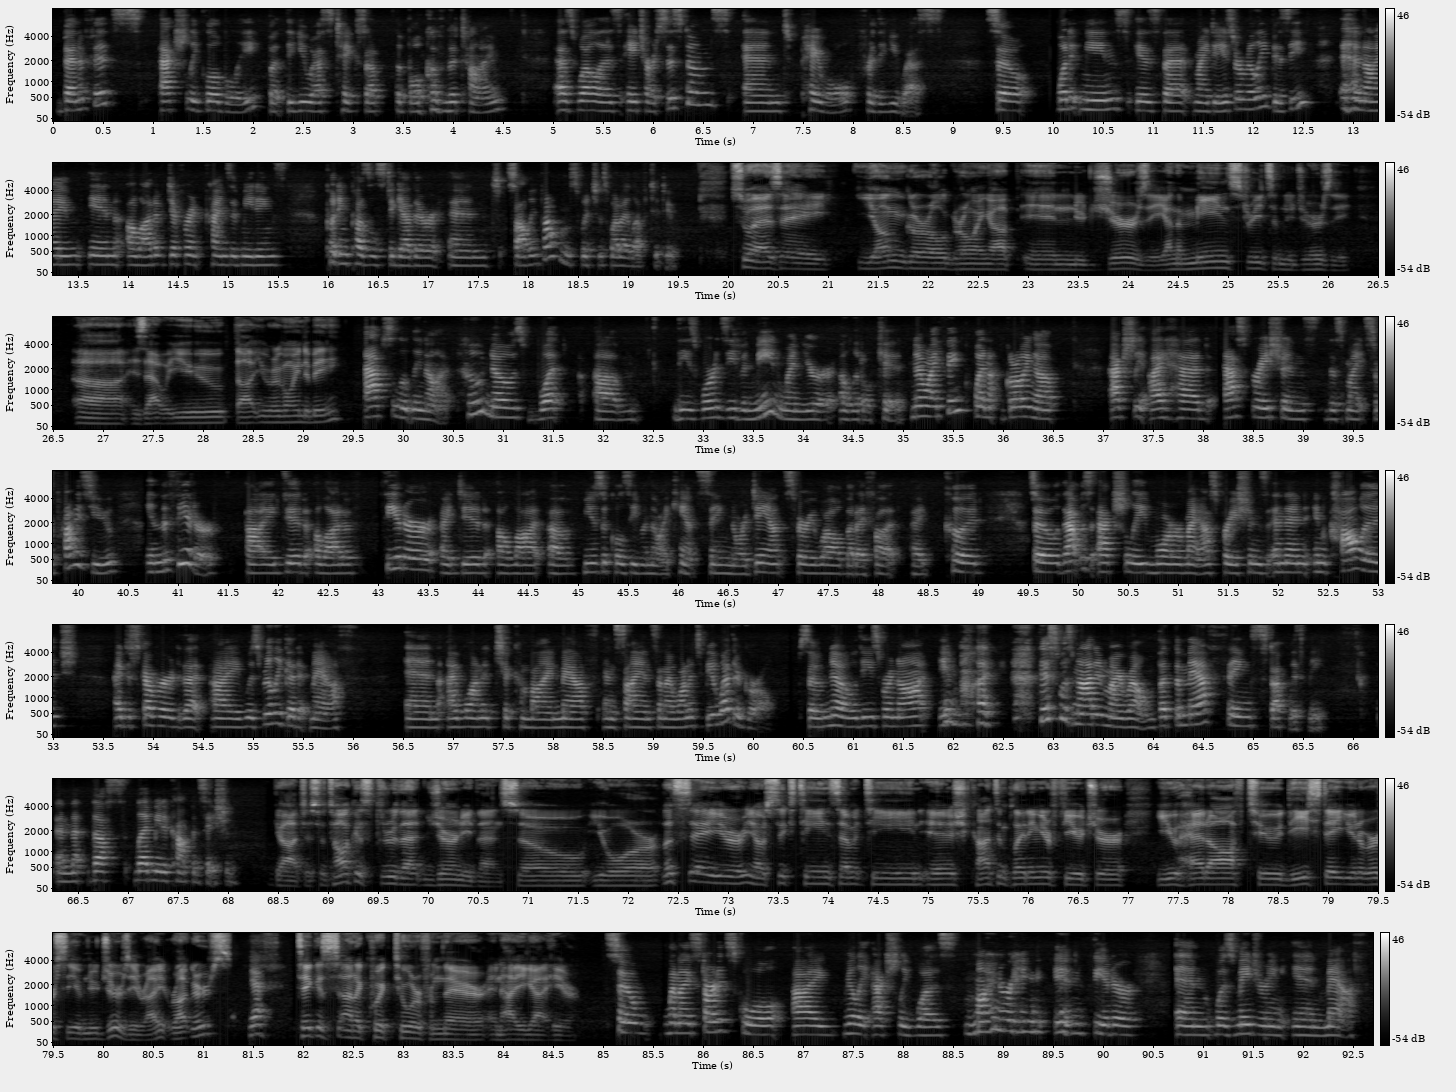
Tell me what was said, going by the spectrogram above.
benefits actually globally, but the US takes up the bulk of the time, as well as HR systems and payroll for the US. So, what it means is that my days are really busy and I'm in a lot of different kinds of meetings putting puzzles together and solving problems, which is what I love to do. So, as a young girl growing up in New Jersey, on the mean streets of New Jersey. Uh, is that what you thought you were going to be? Absolutely not. Who knows what um, these words even mean when you're a little kid? No, I think when growing up, actually, I had aspirations, this might surprise you, in the theater. I did a lot of theater. I did a lot of musicals, even though I can't sing nor dance very well, but I thought I could. So that was actually more my aspirations. And then in college, I discovered that I was really good at math and I wanted to combine math and science and I wanted to be a weather girl. So no, these were not in my this was not in my realm, but the math thing stuck with me and that thus led me to compensation. Gotcha. So talk us through that journey then. So you're, let's say you're, you know, 16, 17 ish, contemplating your future. You head off to the State University of New Jersey, right? Rutgers? Yes. Take us on a quick tour from there and how you got here. So when I started school, I really actually was minoring in theater and was majoring in math.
